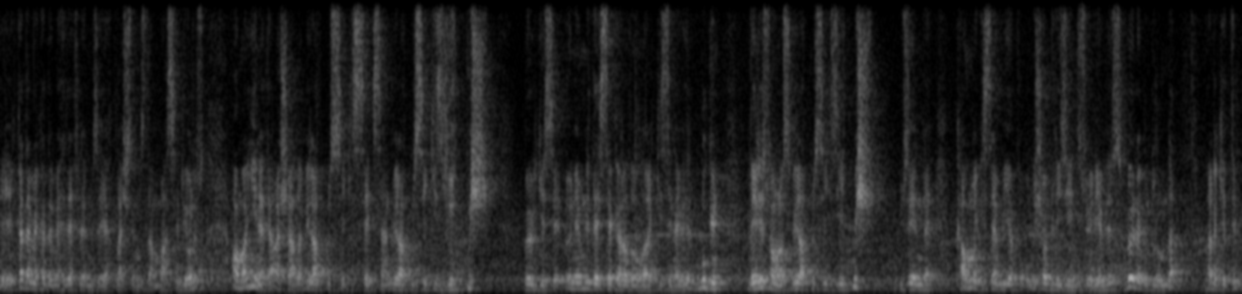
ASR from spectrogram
E, Kademe kademe hedeflerimize yaklaştığımızdan bahsediyoruz. Ama yine de aşağıda 1.68-80, 1.68-70 bölgesi önemli destek aralığı olarak izlenebilir. Bugün veri sonrası 1.68-70 üzerinde kalmak isteyen bir yapı oluşabileceğini söyleyebiliriz. Böyle bir durumda hareketin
